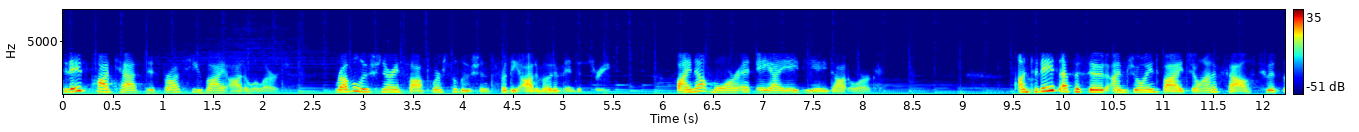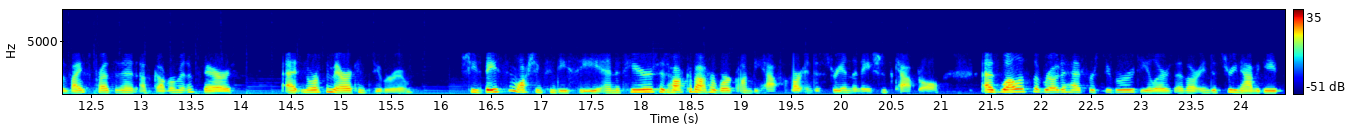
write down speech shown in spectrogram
Today's podcast is brought to you by Auto Alert, revolutionary software solutions for the automotive industry. Find out more at aiada.org. On today's episode, I'm joined by Joanna Faust, who is the Vice President of Government Affairs at North American Subaru. She's based in Washington, D.C., and is here to talk about her work on behalf of our industry in the nation's capital, as well as the road ahead for Subaru dealers as our industry navigates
